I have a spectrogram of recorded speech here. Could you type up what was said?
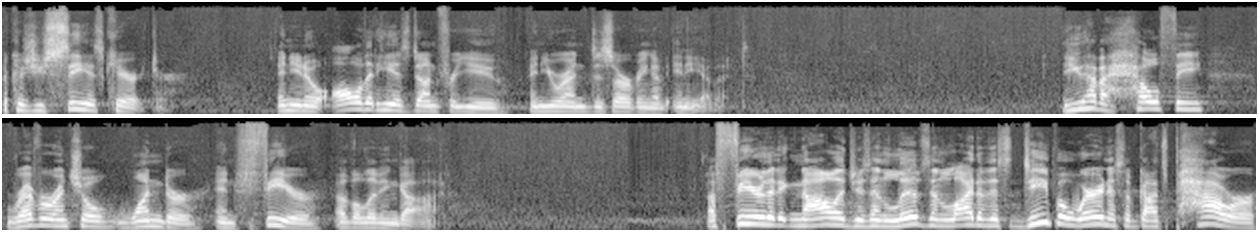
because you see his character and you know all that he has done for you and you are undeserving of any of it. Do you have a healthy, reverential wonder and fear of the living God? A fear that acknowledges and lives in light of this deep awareness of God's power,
